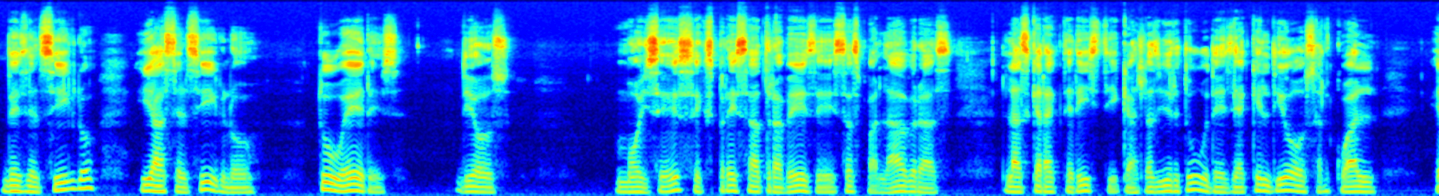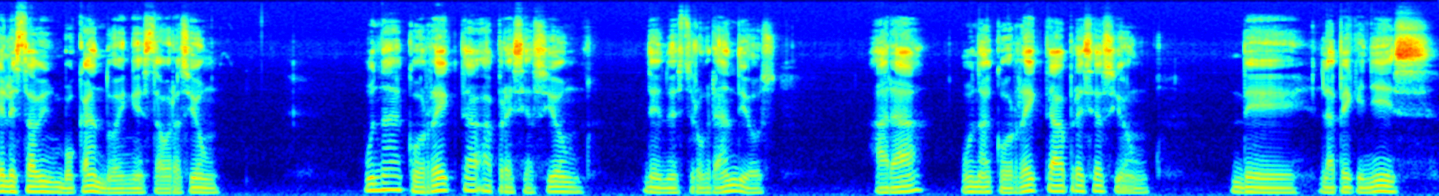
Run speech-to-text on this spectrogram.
desde el siglo y hasta el siglo, tú eres Dios. Moisés expresa a través de estas palabras las características, las virtudes de aquel Dios al cual él estaba invocando en esta oración. Una correcta apreciación de nuestro gran Dios hará una correcta apreciación de la pequeñez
